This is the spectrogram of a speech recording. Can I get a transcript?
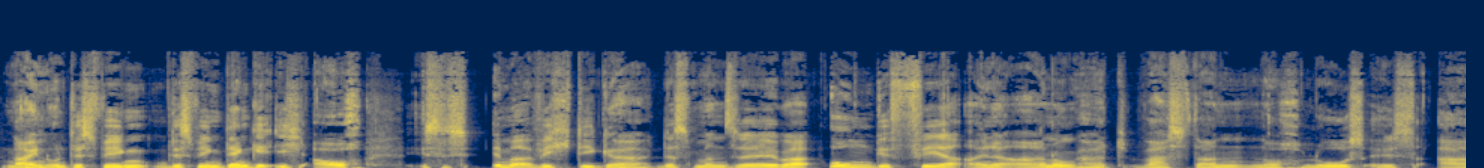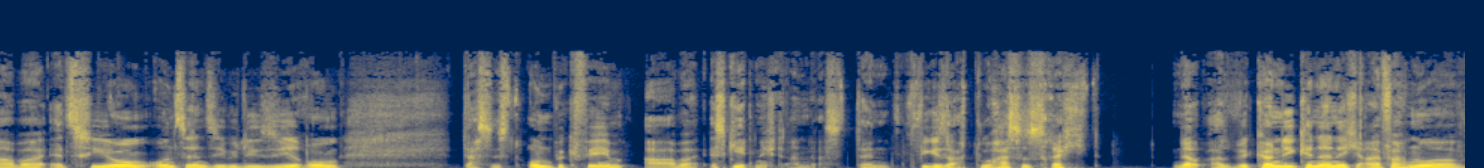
Nein, und deswegen, deswegen denke ich auch, ist es immer wichtiger, dass man selber ungefähr eine Ahnung hat, was dann noch los ist. Aber Erziehung und Sensibilisierung das ist unbequem, aber es geht nicht anders. Denn wie gesagt, du hast es recht. Ne? Also wir können die Kinder nicht einfach nur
